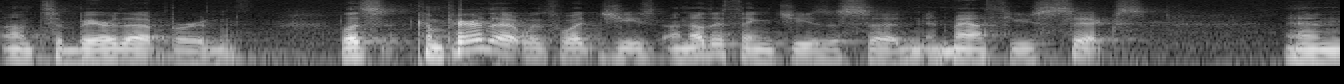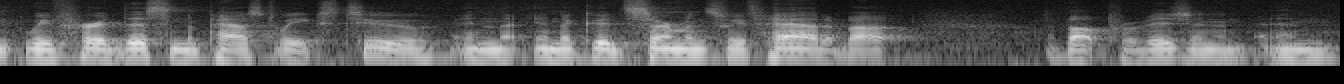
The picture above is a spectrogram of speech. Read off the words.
uh, to bear that burden. Let's compare that with what Jesus, another thing Jesus said in Matthew 6. And we've heard this in the past weeks too, in the, in the good sermons we've had about, about provision and,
